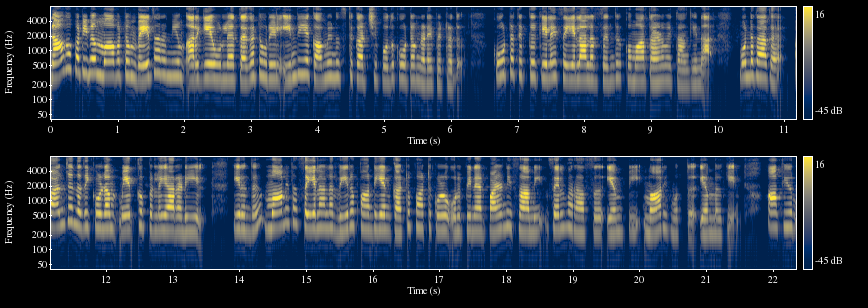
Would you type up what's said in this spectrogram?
நாகப்பட்டினம் மாவட்டம் வேதாரண்யம் அருகே உள்ள தகட்டூரில் இந்திய கம்யூனிஸ்ட் கட்சி பொதுக்கூட்டம் நடைபெற்றது. கூட்டத்திற்கு கிளை செயலாளர் செந்தில்குமார் தலைமை தாங்கினார். முன்னதாக பஞ்ச நதிக்குளம் மேற்கு பிள்ளையாரடியில் இருந்து மாநில செயலாளர் வீரபாண்டியன் கட்டுப்பாட்டு குழு உறுப்பினர் பழனிசாமி செல்வராசு எம்பி மாரிமுத்து எம்எல்ஏ ஆகியோர்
